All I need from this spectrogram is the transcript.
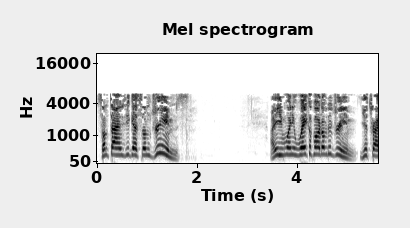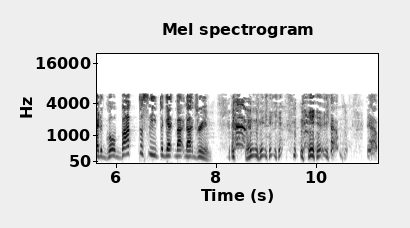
Sometimes you get some dreams. And even when you wake up out of the dream, you try to go back to sleep to get back that dream. yep, yep.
